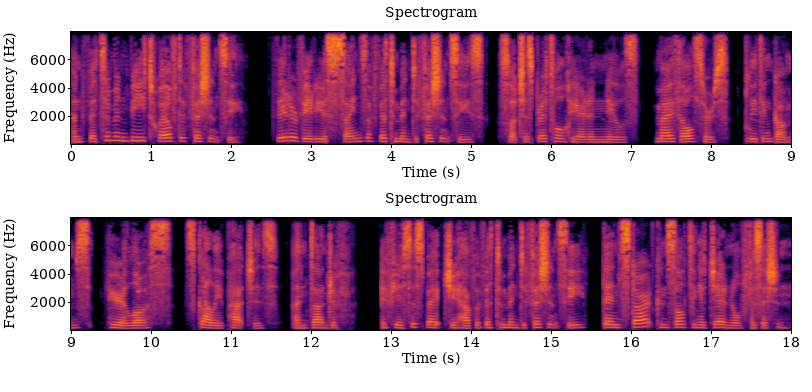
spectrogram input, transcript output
and vitamin B12 deficiency. There are various signs of vitamin deficiencies, such as brittle hair and nails, mouth ulcers, bleeding gums, hair loss, scaly patches, and dandruff. If you suspect you have a vitamin deficiency, then start consulting a general physician.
